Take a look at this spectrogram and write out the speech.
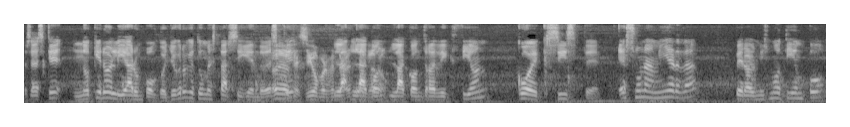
O sea, es que no quiero liar un poco. Yo creo que tú me estás siguiendo. Es No, que la, claro. la contradicción coexiste. Es una mierda, pero al mismo tiempo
